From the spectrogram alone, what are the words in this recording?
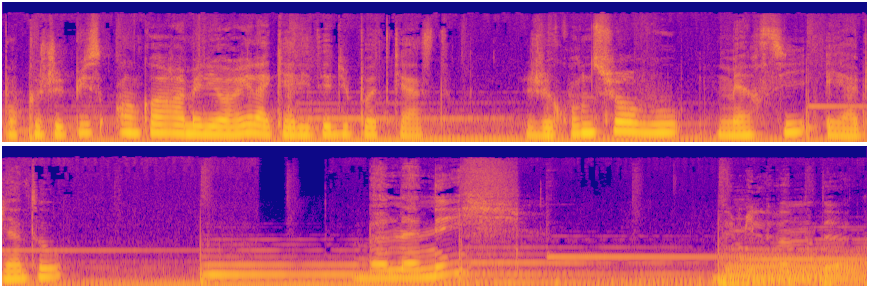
pour que je puisse encore améliorer la qualité du podcast. Je compte sur vous. Merci et à bientôt. Bonne année 2022.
